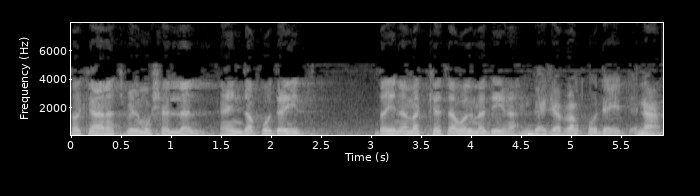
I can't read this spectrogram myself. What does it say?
فكانت بالمشلل عند قديد بين مكة والمدينة. عند جبل قديد. نعم.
